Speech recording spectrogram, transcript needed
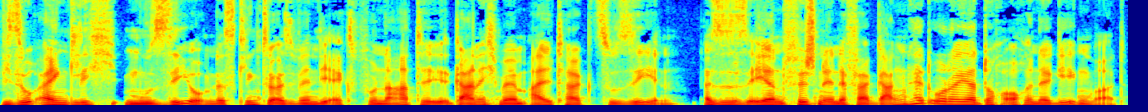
Wieso eigentlich Museum? Das klingt so, als wären die Exponate gar nicht mehr im Alltag zu sehen. Also ist es eher ein Fischen in der Vergangenheit oder ja doch auch in der Gegenwart?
